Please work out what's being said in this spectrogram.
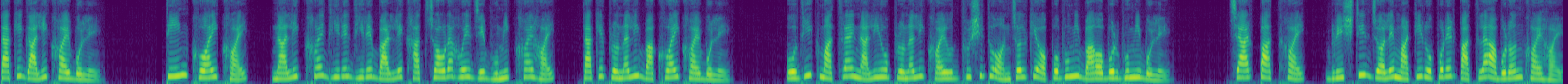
তাকে গালি ক্ষয় বলে। তিন খোয়াই ক্ষয় নালিক্ষয় ধীরে ধীরে বাড়লে খাত চওড়া হয়ে যে ভূমিক্ষয় হয়, তাকে প্রণালী বা খোয়াই ক্ষয় বলে। অধিক মাত্রায় নালী ও প্রণালী ক্ষয় অধ্যুষিত অঞ্চলকে অপভূমি বা অবরভূমি বলে। চার পাত ক্ষয় বৃষ্টির জলে মাটির ওপরের পাতলা আবরণ ক্ষয় হয়।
